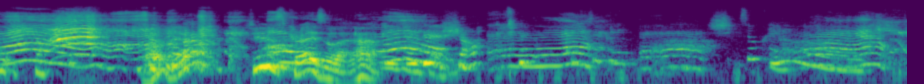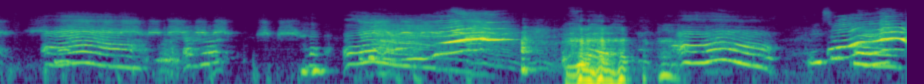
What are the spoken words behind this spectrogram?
Oh yeah, Jesus Christ, a lot, huh? She's okay. It's okay.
